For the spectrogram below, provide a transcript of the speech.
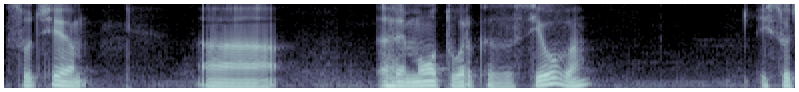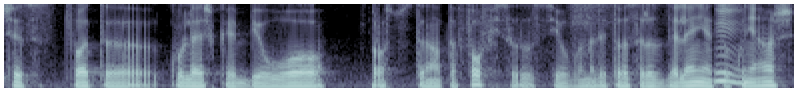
в случая а, ремонт work засилва и в случая с твоята колежка е било просто стената в офиса засилва, нали? Тоест разделението, ако нямаш,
